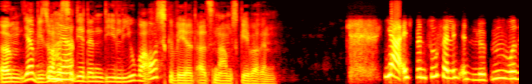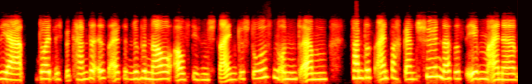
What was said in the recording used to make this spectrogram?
Ähm, ja, wieso ja. hast du dir denn die Liuba ausgewählt als Namensgeberin? Ja, ich bin zufällig in Lübben, wo sie ja deutlich bekannter ist als in Lübbenau, auf diesen Stein gestoßen und ähm, fand es einfach ganz schön, dass es eben eine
